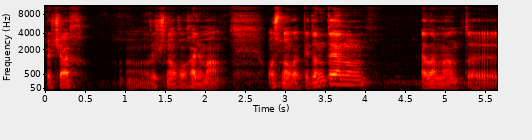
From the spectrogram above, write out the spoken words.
речах е, ручного гальма. Основа під антенну, елемент е,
